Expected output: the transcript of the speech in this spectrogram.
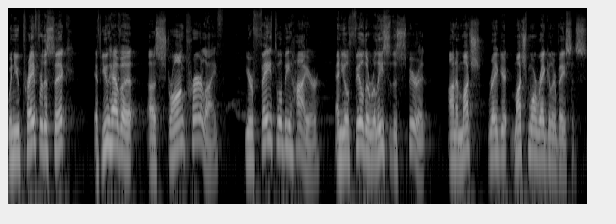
When you pray for the sick, if you have a, a strong prayer life, your faith will be higher and you'll feel the release of the Spirit on a much, regu- much more regular basis.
